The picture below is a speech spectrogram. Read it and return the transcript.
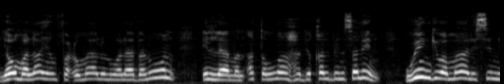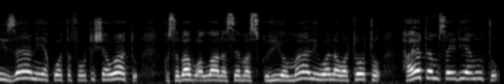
Yawma la yanfa'u malun wala banun illa man ata Allah biqalbin salim. Wingi wa mali si mizani ya kuwatofautisha watu kwa sababu Allah anasema siku hiyo mali wala watoto hayatamsaidia mtu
